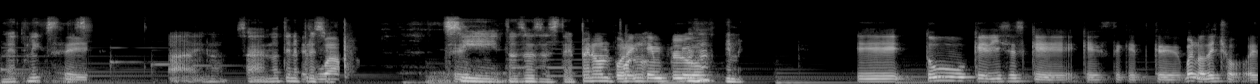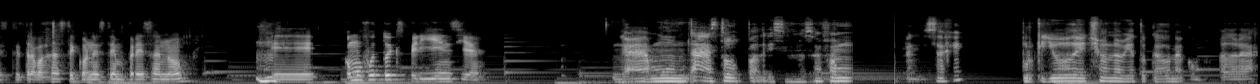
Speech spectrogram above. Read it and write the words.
Netflix. Sí. ay, no, o sea, no tiene precio. Sí. entonces, este, pero por, ejemplo, dime. Eh, tú que dices que, que, este, que, bueno, de hecho, este, trabajaste con esta empresa, ¿no? Eh, ¿Cómo fue tu experiencia? Ah, ah, estuvo padrísimo, o sea, fue un aprendizaje, porque yo de hecho no había tocado una computadora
